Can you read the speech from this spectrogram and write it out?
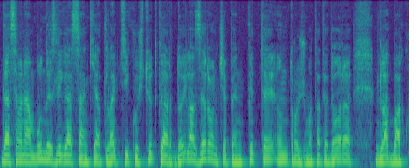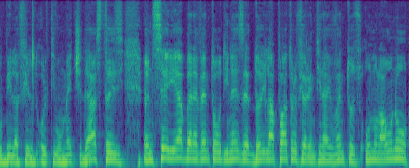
De asemenea, în Bundesliga s-a încheiat Leipzig cu Stuttgart 2 la 0, începe în câte într-o jumătate de oră. Gladbach cu Bielefeld, ultimul meci de astăzi. În Serie A, Benevento Udineze 2 la 4, Fiorentina Juventus Juventus 1 la 1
